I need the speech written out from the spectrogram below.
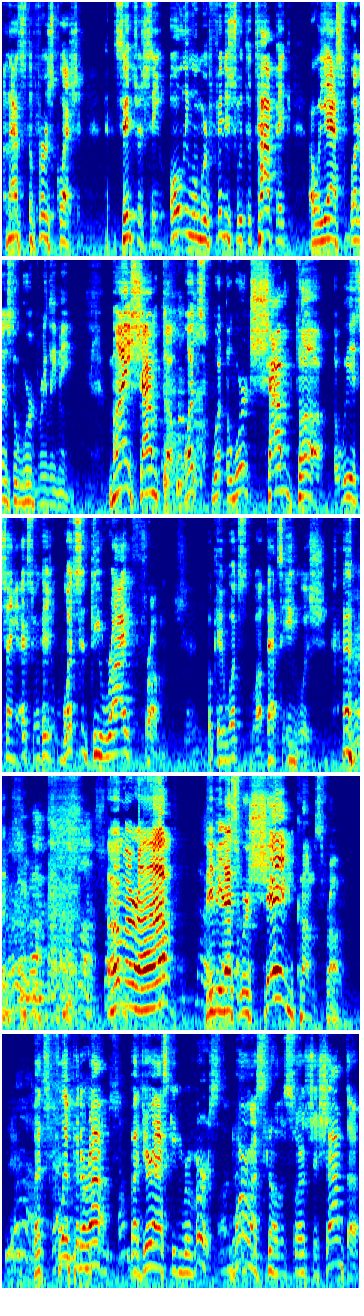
And that's the first question. It's interesting. Only when we're finished with the topic are we asked what does the word really mean. My shamta, what's what the word shamta? We are saying exclamation. What's it derived from? Okay, what's well? That's English. Amarav. Maybe that's where shame comes from. Let's flip it around. But you're asking reverse. More wants to know the source of shamta.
